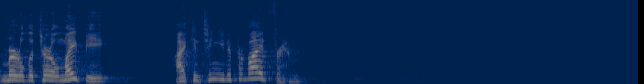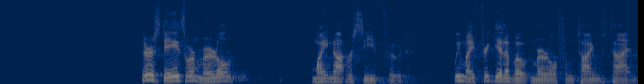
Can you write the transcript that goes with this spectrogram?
Myrtle the turtle might be, I continue to provide for him. There's days where Myrtle might not receive food. We might forget about Myrtle from time to time.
